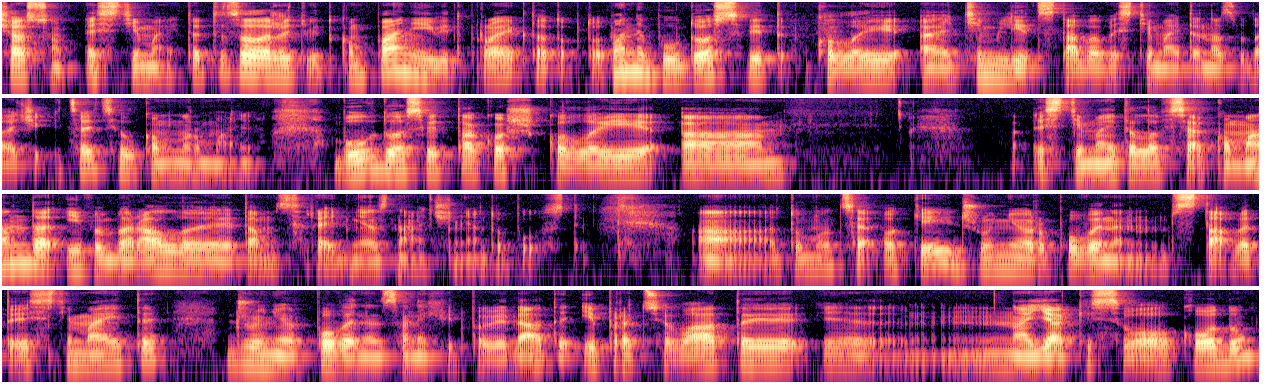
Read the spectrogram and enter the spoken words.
часом estimate. Це залежить від компанії, від проєкту. Тобто, у мене був досвід, коли е, Team Lead ставив estimate на задачі, і це цілком нормально. Був досвід також, коли естімейтила вся команда і вибирали там середнє значення, допустимо. А, тому це окей, джуніор повинен ставити естімейти, джуніор повинен за них відповідати і працювати е, на якість свого коду.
